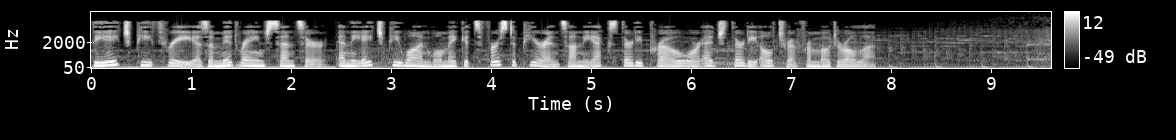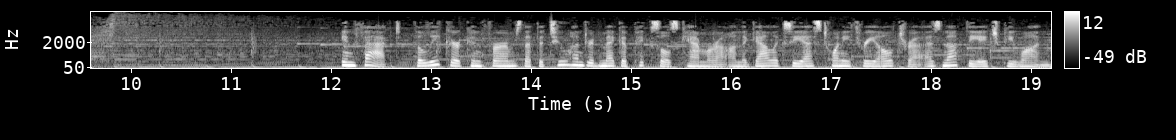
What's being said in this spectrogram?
The HP3 is a mid-range sensor, and the HP1 will make its first appearance on the X30 Pro or Edge 30 Ultra from Motorola. In fact, the leaker confirms that the 200 megapixels camera on the Galaxy S23 Ultra is not the HP1.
